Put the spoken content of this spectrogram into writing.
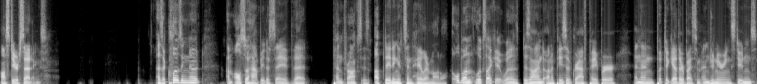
austere settings. As a closing note, I'm also happy to say that Penthrox is updating its inhaler model. The old one looks like it was designed on a piece of graph paper and then put together by some engineering students.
